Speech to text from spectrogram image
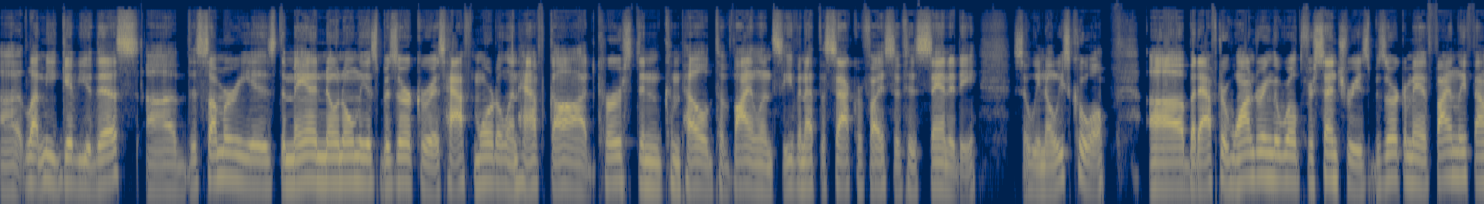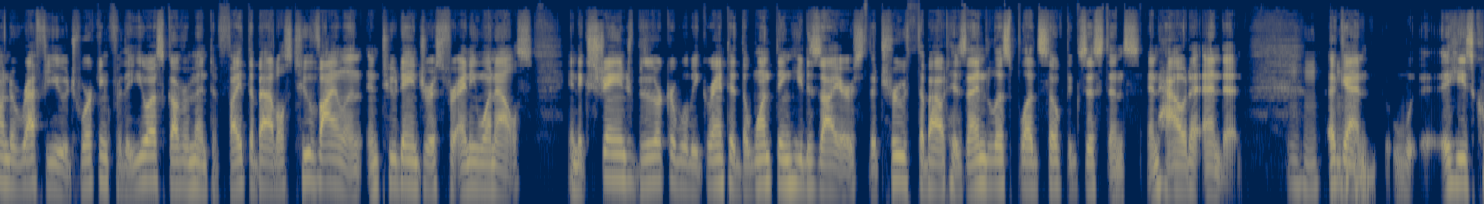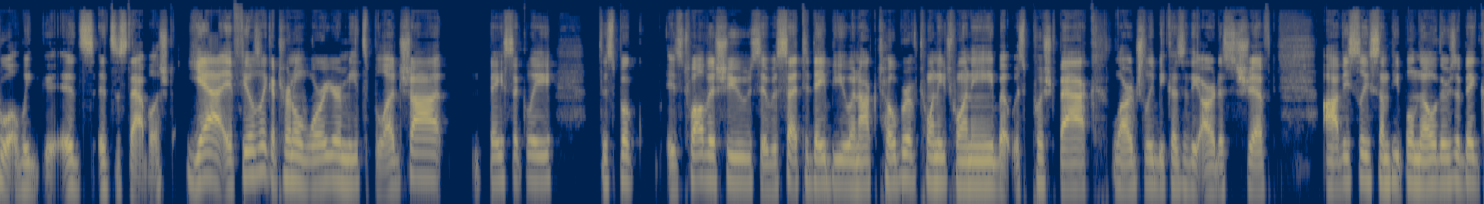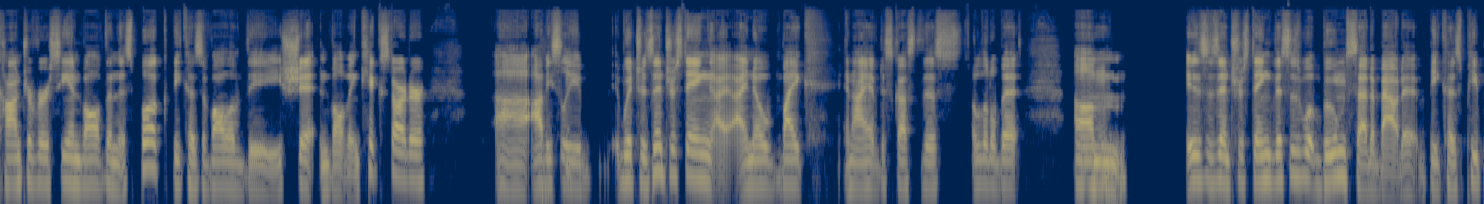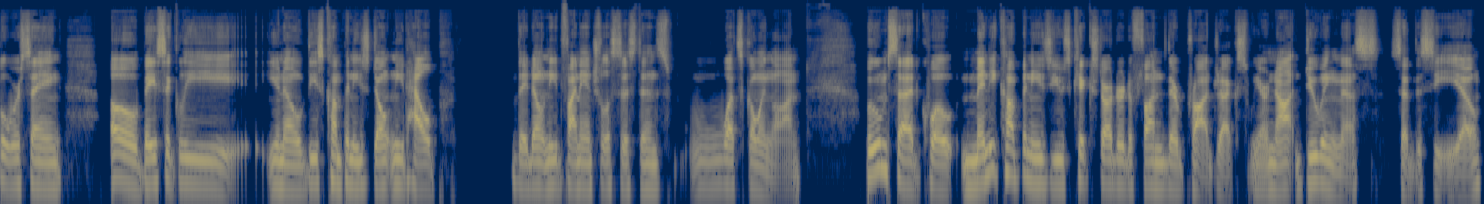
Uh, let me give you this. Uh, the summary is the man known only as Berserker is half mortal and half god, cursed and compelled to violence, even at the sacrifice of his sanity. So we know he's cool. Uh, but after wandering the world for centuries, Berserker may have finally found a refuge, working for the U.S. government to fight the battles too violent and too dangerous for anyone else. In exchange, Berserker will be granted the one thing he desires the truth about his endless blood soaked existence and how to end it. Mhm, Again, w- he's cool. We it's it's established. Yeah, it feels like Eternal Warrior meets Bloodshot basically. This book is 12 issues. It was set to debut in October of 2020 but was pushed back largely because of the artist shift. Obviously, some people know there's a big controversy involved in this book because of all of the shit involving Kickstarter. Uh, obviously, which is interesting. I, I know Mike and I have discussed this a little bit. Um, This is interesting. This is what Boom said about it because people were saying, oh, basically, you know, these companies don't need help. They don't need financial assistance. What's going on? Boom said, quote, many companies use Kickstarter to fund their projects. We are not doing this, said the CEO.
